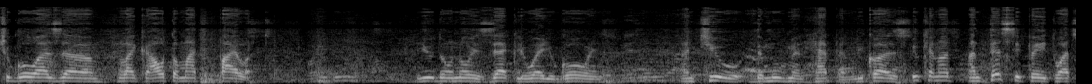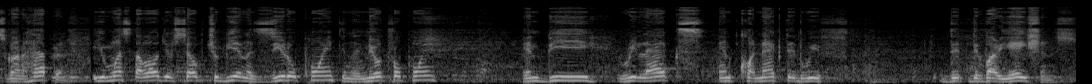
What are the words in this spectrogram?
to go as um, a, like an automatic pilot. You don't know exactly where you're going until the movement happens because you cannot anticipate what's going to happen. You must allow yourself to be in a zero point, in a neutral point, and be relaxed and connected with the, the variations.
